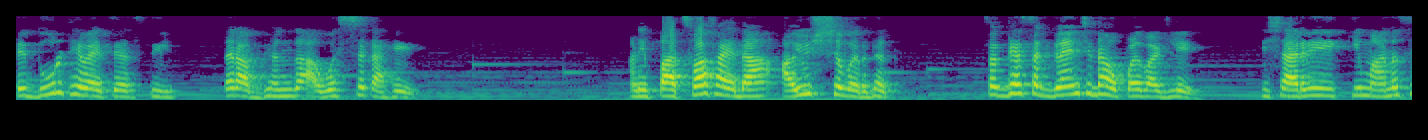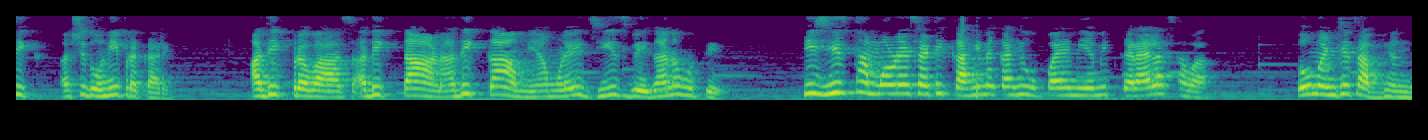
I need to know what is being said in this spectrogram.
ते दूर ठेवायचे असतील तर अभ्यंग आवश्यक आहे. आणि पाचवा फायदा आयुष्यवर्धक. सध्या सगळ्यांची धावपळ वाढली आहे. ती शारीरिक की मानसिक अशी दोन्ही प्रकारे. अधिक प्रवास अधिक ताण अधिक काम यामुळे झीज वेगानं होते. ही झीज थांबवण्यासाठी काही ना काही उपाय नियमित करायलाच हवा. तो म्हणजेच अभ्यंग.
